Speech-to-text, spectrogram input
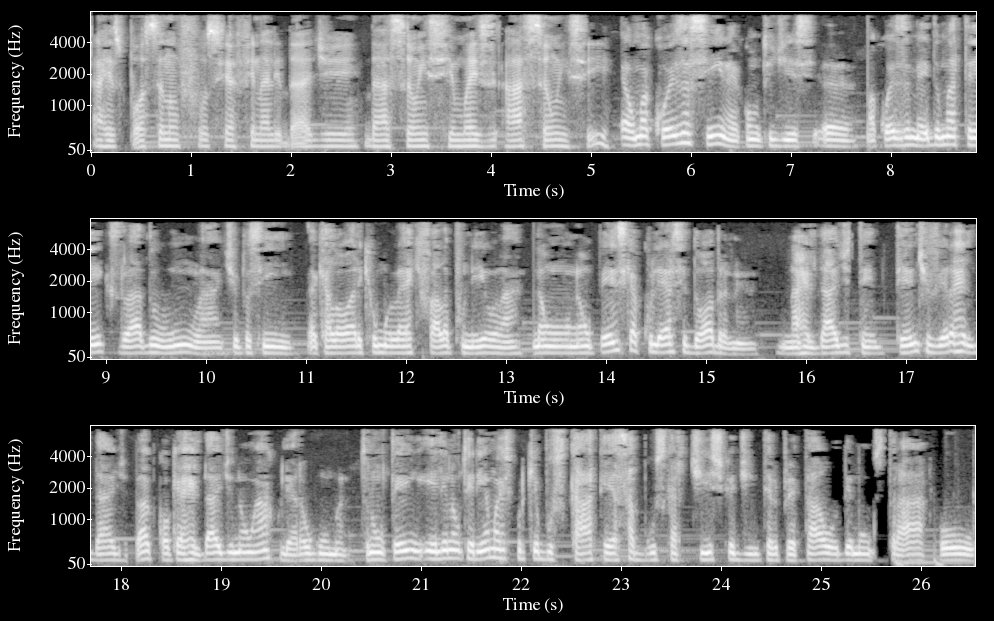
a resposta não fosse a finalidade da ação em si, mas a ação em si. É uma coisa assim, né? Como tu disse, é uma coisa meio do Matrix lá do 1 lá, tipo assim, aquela hora que o moleque fala pro Neo lá, não, não pense que a colher se dobra, né? Na realidade tente ver a realidade tá? qualquer realidade não há colher alguma tu não tem ele não teria mais por que buscar ter essa busca artística de interpretar ou demonstrar ou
